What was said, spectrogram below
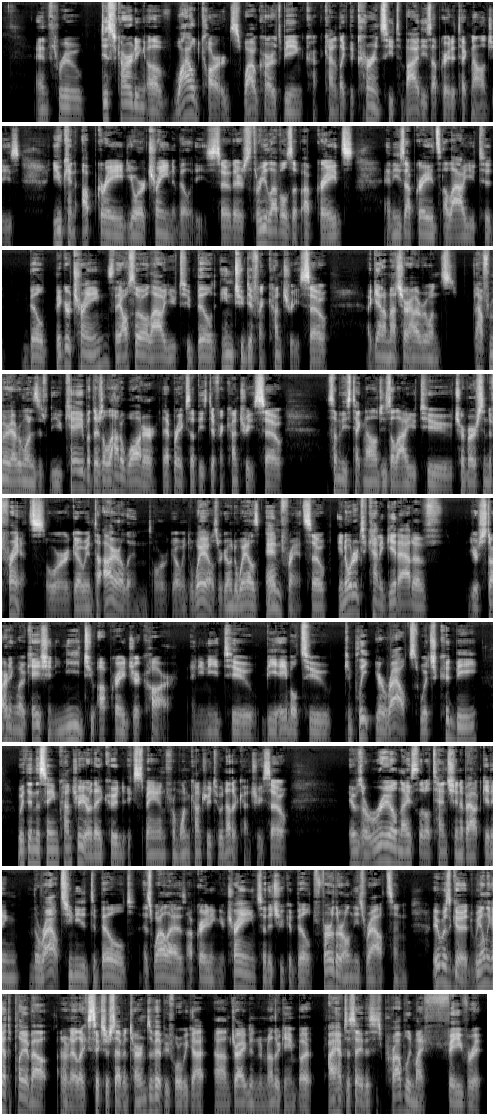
and through discarding of wild cards, wild cards being k- kind of like the currency to buy these upgraded technologies, you can upgrade your train abilities. So there's three levels of upgrades and these upgrades allow you to build bigger trains. They also allow you to build into different countries. So again, I'm not sure how everyone's, how familiar everyone is with the UK, but there's a lot of water that breaks up these different countries. So some of these technologies allow you to traverse into France or go into Ireland or go into Wales or go into Wales and France. So in order to kind of get out of your starting location, you need to upgrade your car and you need to be able to complete your routes, which could be within the same country or they could expand from one country to another country. So it was a real nice little tension about getting the routes you needed to build as well as upgrading your train so that you could build further on these routes. And it was good. We only got to play about, I don't know, like six or seven turns of it before we got um, dragged into another game. But I have to say, this is probably my favorite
